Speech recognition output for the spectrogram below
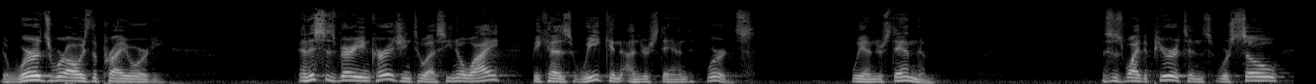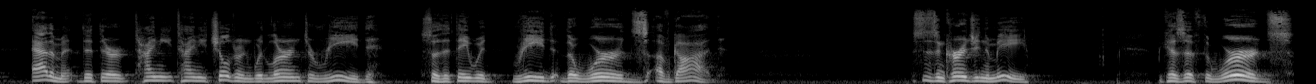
The words were always the priority. And this is very encouraging to us. You know why? Because we can understand words, we understand them. This is why the Puritans were so adamant that their tiny, tiny children would learn to read so that they would read the words of God. This is encouraging to me because if the words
